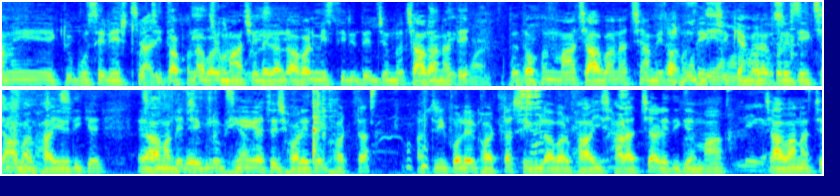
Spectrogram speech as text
আমি একটু বসে রেস্ট করছি তখন আবার মা চলে গেল আবার মিস্ত্রিদের জন্য চা বানাতে। তো তখন মা চা বানাচ্ছে আমি তখন দেখছি ক্যামেরা করে দেখছি আমার ভাই ওদিকে আমাদের যেগুলো ভেঙে গেছে ঝড়েতে ঘরটা। আর ত্রিপলের ঘরটা সেগুলো আবার ভাই সারাচ্ছে আর এদিকে মা চা বানাচ্ছে।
